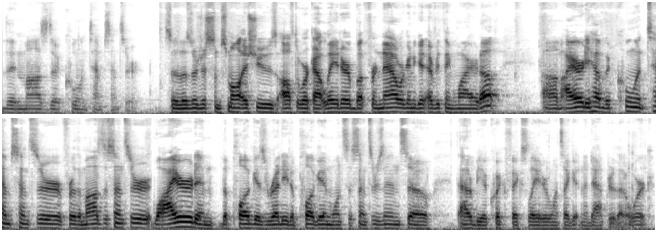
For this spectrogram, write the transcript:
the Mazda coolant temp sensor. So those are just some small issues I'll have to work out later, but for now we're gonna get everything wired up. Um, I already have the coolant temp sensor for the Mazda sensor wired and the plug is ready to plug in once the sensor's in. So that'll be a quick fix later once I get an adapter that'll work.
